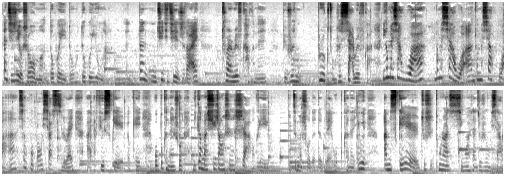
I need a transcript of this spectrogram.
但其实有时候我们都会都都会用了，嗯，但你具体其实也知道，哎，突然 Rivka 可能，比如说 Brooke 总是吓 Rivka，你干嘛吓我啊？你干嘛吓我啊？干嘛吓我啊？吓我把我吓死了，right？I feel scared。OK，我不可能说你干嘛虚张声势啊？OK，不这么说的，对不对？我不可能，因为 I'm scared，就是通常情况下就是用吓唬，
